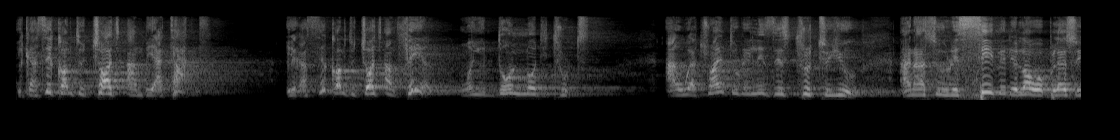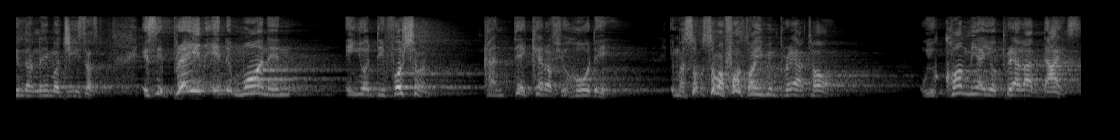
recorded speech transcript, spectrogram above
You can still come to church and be attacked. You can still come to church and fail when you don't know the truth. And we're trying to release this truth to you. And as you receive it, the Lord will bless you in the name of Jesus. You see, praying in the morning in your devotion can take care of your whole day. Some, some of us don't even pray at all. You come here, your prayer life dies.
